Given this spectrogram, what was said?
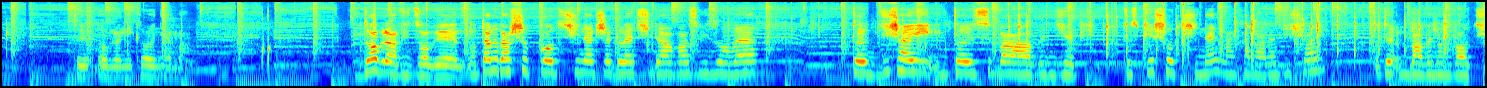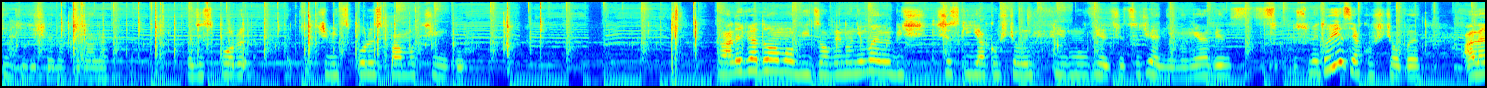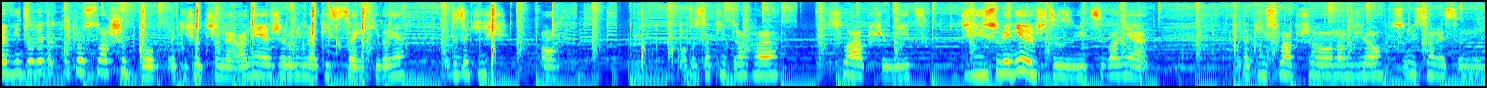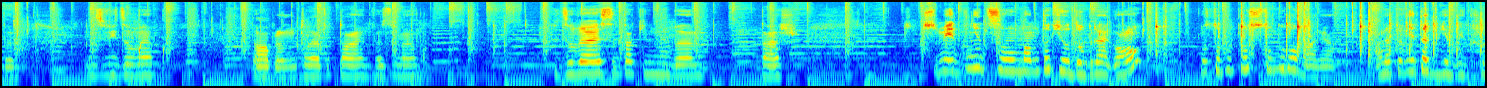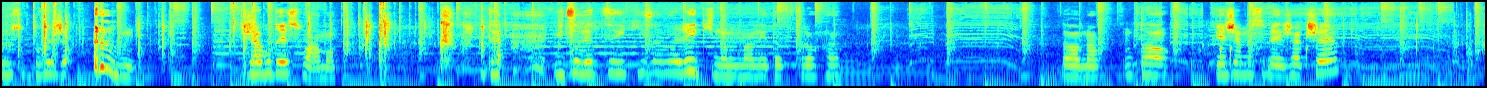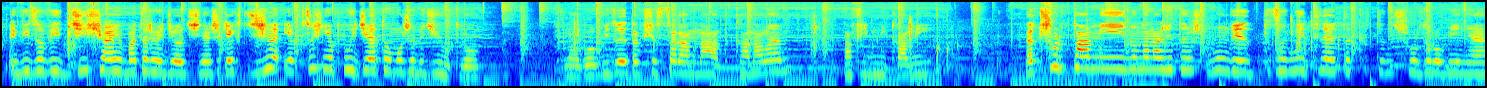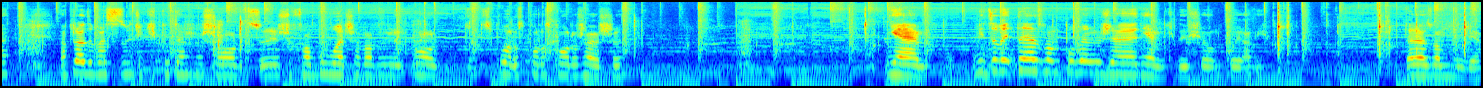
Ty, dobra, nikogo nie ma. Dobra widzowie, no tak na szybko odcineczek leci dla was widzowie. To dzisiaj, to jest chyba będzie, to jest pierwszy odcinek na kanale dzisiaj. Potem chyba będą dwa odcinki dzisiaj na kanale. Będzie spory, będziecie mieć spory spam odcinków. No ale wiadomo widzowie, no nie możemy być wszystkich jakościowych filmów, wiecie, codziennie, no nie? Więc w sumie to jest jakościowy, ale widzowie tak po prostu na szybko jakiś odcinek, a nie, że robimy jakieś scenki, no nie? A to jest jakiś, o, o to jest taki trochę słabszy widz. Czyli w sumie nie wiem, czy to jest widz, chyba nie. A taki słabszy on nam wziął, w sumie sam jestem nubem. Więc widzowie, dobra, no to ja tutaj wezmę. Widzowie, ja jestem takim nubem też. W sumie jedynie co mam takiego dobrego, no to po prostu budowania. Ale pewnie tak nie większość osób powie, że, że ja buduję słamo. Kurde, widzowie triki z Ameryki normalnie tak trochę. Dobra, no to bierzemy sobie rzeczy. I widzowie, dzisiaj chyba też będzie odcineczek. Jak, jak coś nie pójdzie, to może być jutro. No bo widzę, tak się staram nad kanałem, nad filmikami. Nad shortami, no na razie też mówię, to zajmuje tyle tak ten short robienie. Naprawdę to będzie jakiś potężny short, jeszcze fabułę trzeba wymyślić, sporo, sporo, sporo rzeczy. Nie widzowie, teraz wam powiem, że nie wiem kiedy się on pojawi. Teraz wam mówię,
